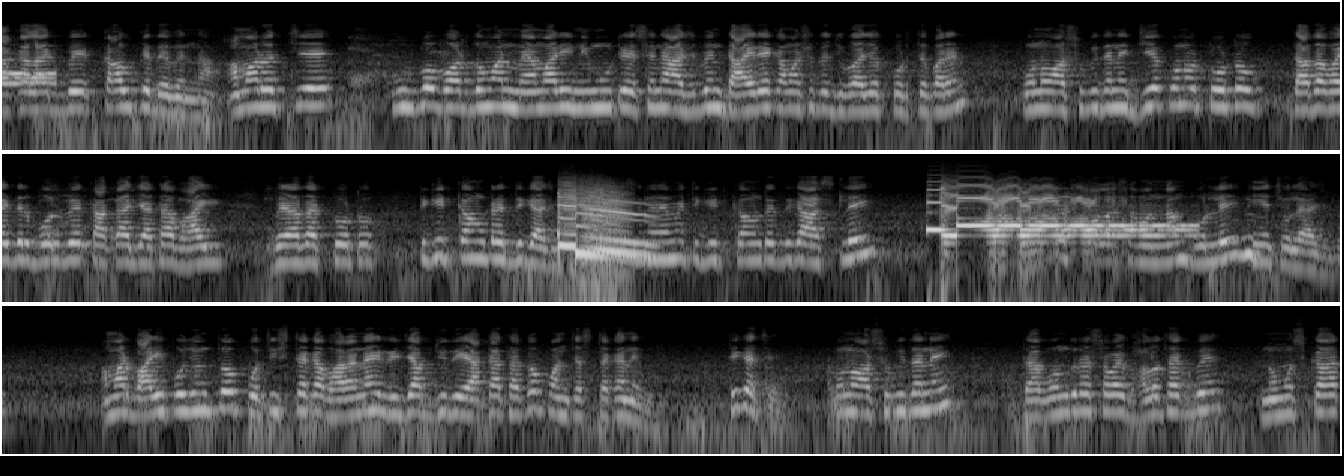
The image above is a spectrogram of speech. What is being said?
টাকা লাগবে, কাউকে দেবেন না। আমার হচ্ছে পূর্ব বর্ধমান মেমারি নিমু স্টেশনে আসবেন ডাইরেক্ট আমার সাথে যোগাযোগ করতে পারেন। কোনো অসুবিধা নেই, যে কোনো টোটো দাদা ভাইদের বলবে, কাকা, জ্যাঠা, ভাই বেড়াদার টোটো, টিকিট কাউন্টারের দিকে আসবে। নেমে টিকিট কাউন্টারের দিকে আসলেই আমার নাম বললেই নিয়ে চলে আসবে। আমার বাড়ি পর্যন্ত পঁচিশ টাকা ভাড়া নেয় রিজার্ভ যদি একা থাকো, পঞ্চাশ টাকা নেবে। ঠিক আছে? কোনো অসুবিধা নেই। তা বন্ধুরা সবাই ভালো থাকবে। নমস্কার,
